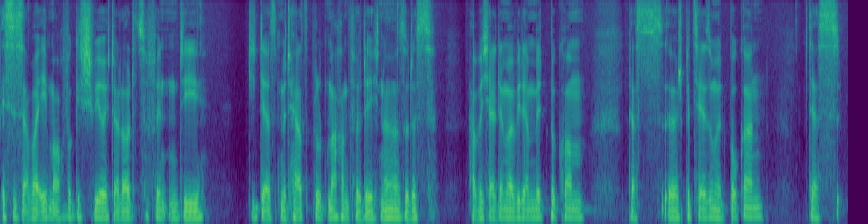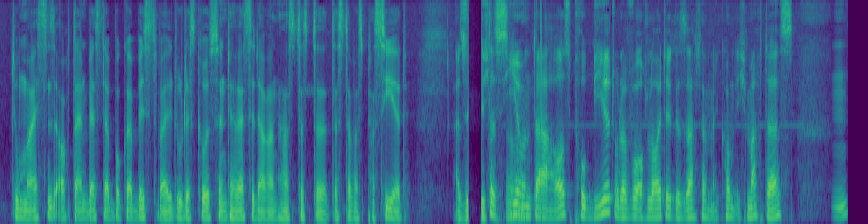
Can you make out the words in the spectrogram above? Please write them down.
ist es aber eben auch wirklich schwierig, da Leute zu finden, die, die das mit Herzblut machen für dich. Ne? Also das habe ich halt immer wieder mitbekommen, dass äh, speziell so mit Bookern, dass du meistens auch dein bester Booker bist, weil du das größte Interesse daran hast, dass da, dass da was passiert. Also ich das hier So. und da ausprobiert oder wo auch Leute gesagt haben, ey, komm, ich mach das. Mhm.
